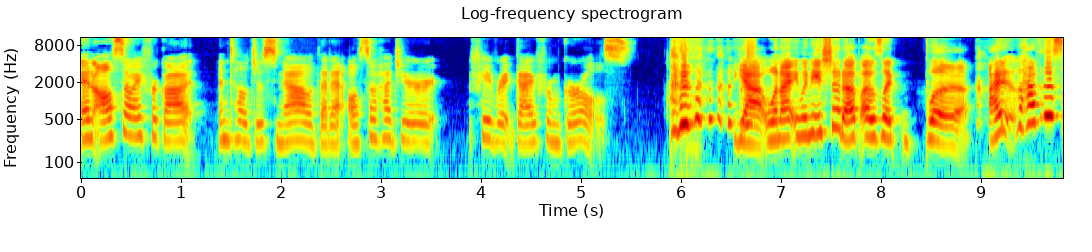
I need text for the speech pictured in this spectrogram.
And also, I forgot until just now that it also had your favorite guy from Girls. yeah, when I when he showed up, I was like, Bleh. I have this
